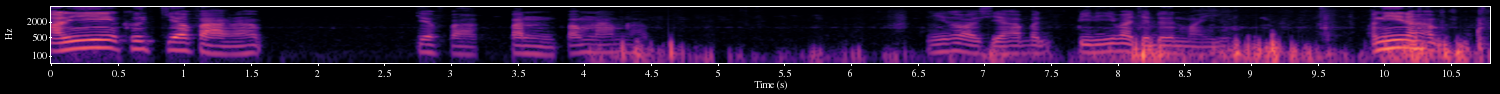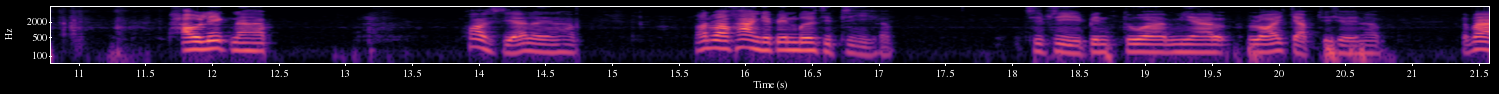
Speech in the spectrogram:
อันนี้คือเกียร์ฝากนะครับ เกียร์ฝากปั่นปั๊มน้ำนะครับ นี่เท่าไหร่เสียครับ ปีนี้ว่าจะเดินใหม่อยู่ อันนี้นะครับเท้าเล็กนะครับ ข้อเสียเลยนะครับน็อตวาล์วข้างจะเป็นเบอร์สิบสี่ครับ สิบสี่เป็นตัวเมียร้อยจับเฉยๆนะครับ แต่ว่า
